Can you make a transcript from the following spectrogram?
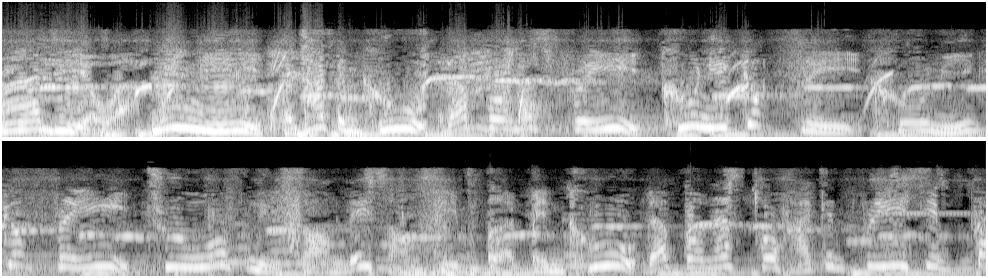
มาเดียวอะ ไม่มี แต่ถ้าเป็นคู่ รับโบนัสฟรี คู่นี้ก็ฟรี คู่นี้ก็ฟรี True Move 1 2ได้2ซิมเปิดเป็นคู่ รับโบนัสโทรหากันฟรี 10 บ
